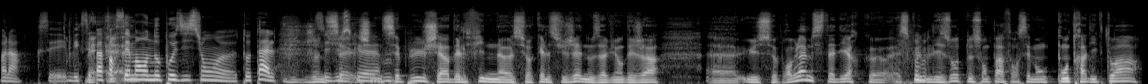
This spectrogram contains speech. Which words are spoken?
Voilà, mais que c'est pas elle- forcément en opposition euh, totale. Je ne, sais, que- je ne sais plus, chère Delphine, euh, sur quel sujet nous avions déjà euh, eu ce problème. C'est-à-dire que est-ce que les autres ne sont pas forcément contradictoires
